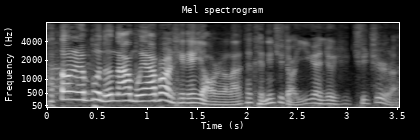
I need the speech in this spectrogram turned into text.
他当然不能拿磨牙棒天天咬着了，他肯定去找医院就去治了。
